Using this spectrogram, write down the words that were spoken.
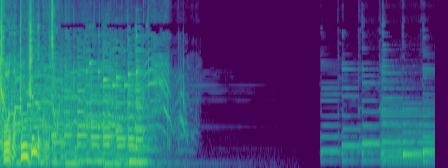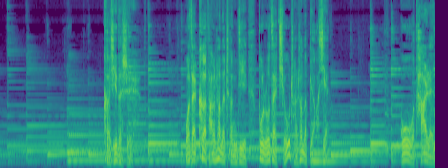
成了我终身的工作。可惜的是，我在课堂上的成绩不如在球场上的表现。鼓舞他人、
